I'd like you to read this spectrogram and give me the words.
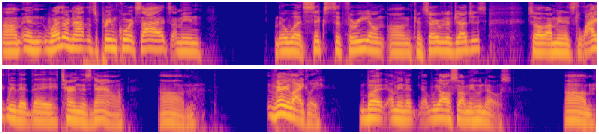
Um, and whether or not the Supreme Court sides, I mean, they're what, six to three on, on conservative judges. So, I mean, it's likely that they turn this down. Um, very likely. But, I mean, we also, I mean, who knows? Um,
